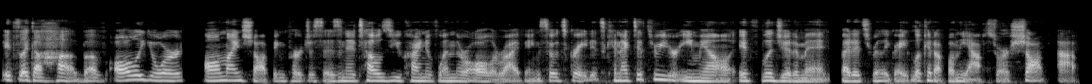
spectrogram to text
it's like a hub of all your online shopping purchases and it tells you kind of when they're all arriving. So it's great. It's connected through your email. It's legitimate, but it's really great. Look it up on the App Store, Shop app.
